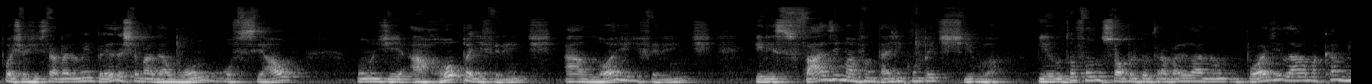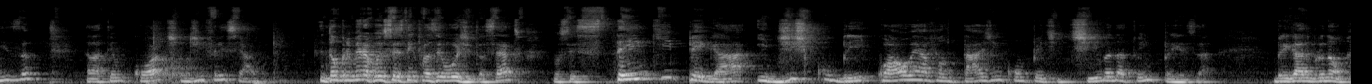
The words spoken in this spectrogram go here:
Poxa, a gente trabalha numa empresa chamada One Oficial, onde a roupa é diferente, a loja é diferente, eles fazem uma vantagem competitiva. E eu não estou falando só porque eu trabalho lá, não. Pode ir lá uma camisa, ela tem um corte diferenciado. Então, primeira coisa que vocês têm que fazer hoje, tá certo? Vocês têm que pegar e descobrir qual é a vantagem competitiva da tua empresa. Obrigado, Brunão.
